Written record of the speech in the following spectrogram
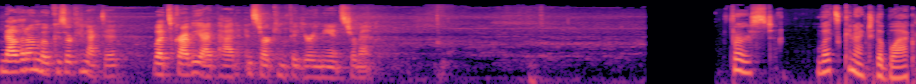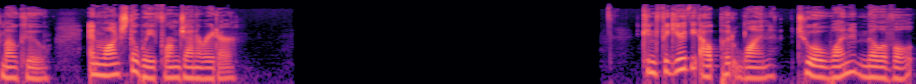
Now that our Mokus are connected, let's grab the iPad and start configuring the instrument. First, let's connect to the black Moku and launch the waveform generator. Configure the output 1 to a 1 millivolt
